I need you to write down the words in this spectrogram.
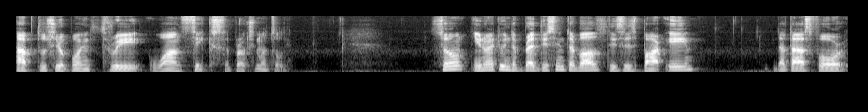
up to 0.316 approximately. So in order to interpret these intervals, this is part E that asks for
